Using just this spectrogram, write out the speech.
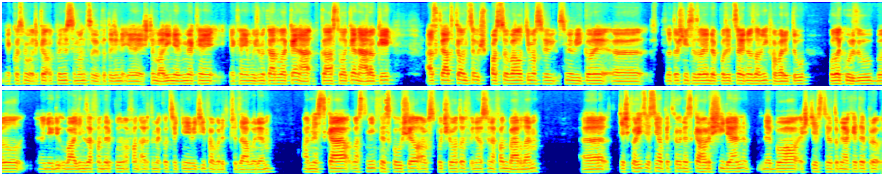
jako jsme říkali o Quinu Simoncovi, protože je ještě mladý, nevím, jak, ne, jak na můžeme klást velké, klást velké nároky a zkrátka on se už pasoval těma svými výkony uh, v letošní sezóně do pozice jednoho z hlavních favoritů. Podle kurzu byl někdy uváděn za Van der Poolem a Van Artem jako třetí největší favorit před závodem. A dneska vlastně nic neskoušel a spočívalo to v Ineosu na Van Barlem. Uh, těžko říct, jestli měl Pětkov dneska horší den, nebo ještě jestli to nějaké ty pro, uh,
